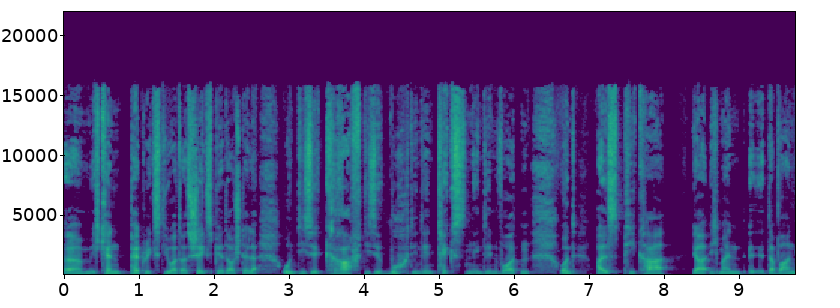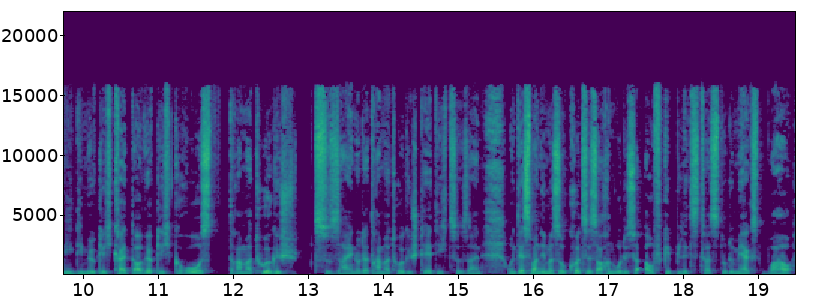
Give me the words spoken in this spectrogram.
ähm, kenn Patrick Stewart als Shakespeare-Darsteller und diese Kraft, diese Wucht in den Texten, in den Worten. Und als Picard, ja, ich meine, äh, da war nie die Möglichkeit, da wirklich groß dramaturgisch zu sein oder dramaturgisch tätig zu sein. Und das waren immer so kurze Sachen, wo du so aufgeblitzt hast, wo du merkst, wow,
